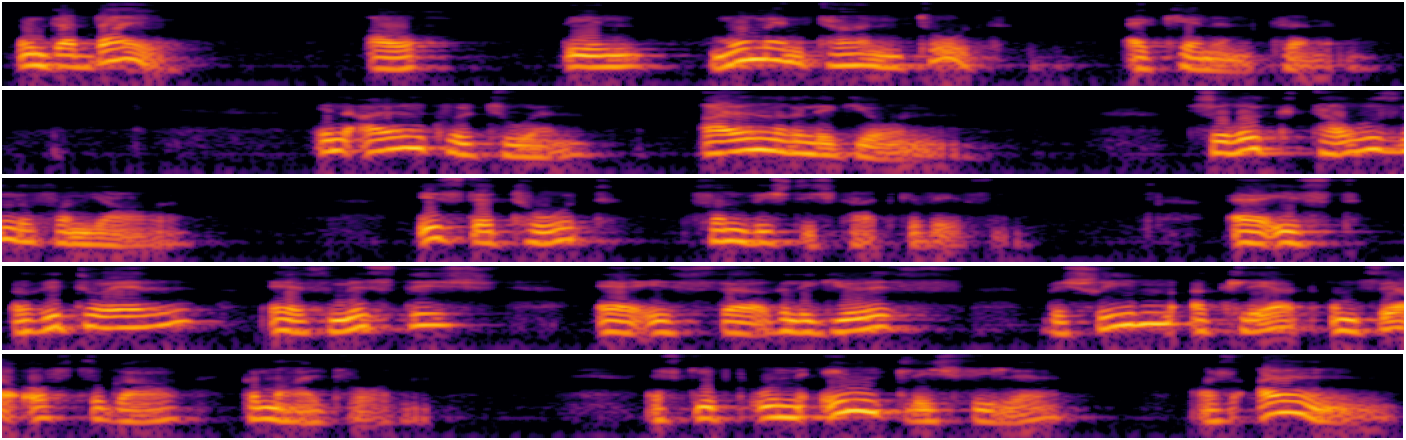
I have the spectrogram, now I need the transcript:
und dabei auch den momentanen Tod erkennen können. In allen Kulturen, allen Religionen, zurück tausende von Jahren, ist der Tod von Wichtigkeit gewesen. Er ist rituell, er ist mystisch, er ist äh, religiös beschrieben, erklärt und sehr oft sogar gemalt worden. Es gibt unendlich viele aus allen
